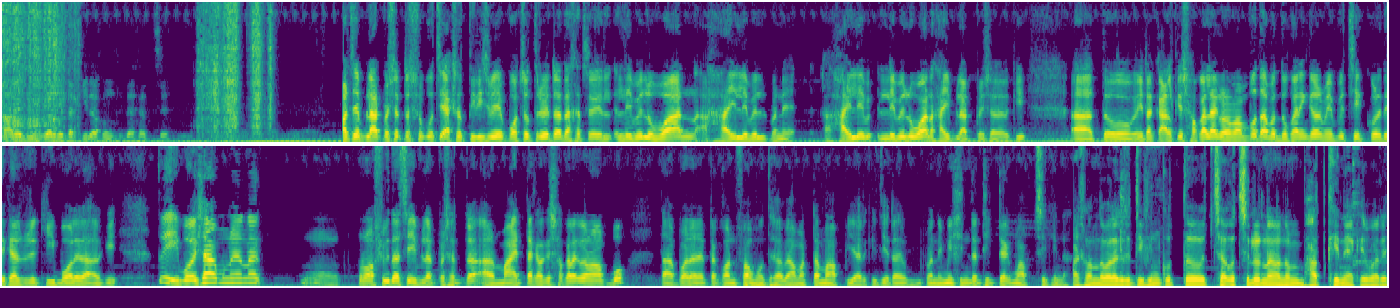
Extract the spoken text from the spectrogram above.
তাহলে বুঝতে পারবে এটা কীরকম কি দেখাচ্ছে। আচ্ছা ব্লাড প্রেশারটা শো করছে একশো তিরিশ বাই পঁচাত্তর এটা দেখাচ্ছে লেভেল ওয়ান হাই লেভেল মানে high level one high blood pressure আর কি। তো এটা কালকে সকালে একবার মাপবো তারপর দোকানে গিয়ে মেপে চেক করে দেখে আসব যে কী বলে আর কি। তো এই বয়সে মনে হয় না কোনো অসুবিধা আছে এই ব্লাড প্রেশারটা আর মায়েরটা কালকে সকালে একবার মাপবো তারপর আর একটা কনফার্ম হতে হবে আমারটা মাপি আর কি যেটা মানে মেশিনটা ঠিকঠাক মাপছে কিনা। আর সন্ধ্যাবেলা কিছু টিফিন করতে ইচ্ছা করছিল না আমি ভাত খেয়ে নি একেবারে।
